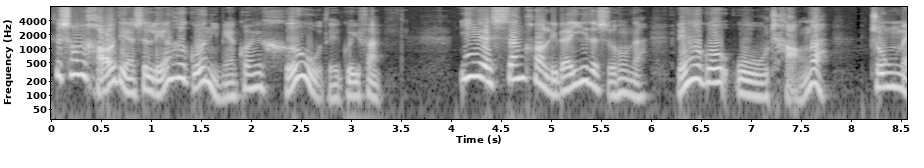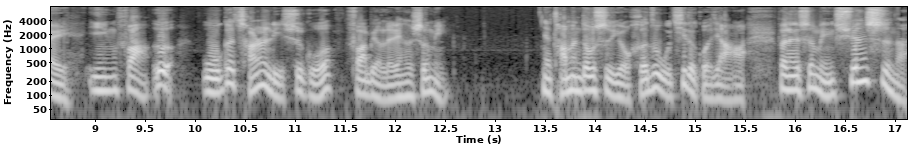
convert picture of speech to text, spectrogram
这稍微好一点是联合国里面关于核武的规范。一月三号礼拜一的时候呢，联合国五常啊，中美英法俄五个常任理事国发表了联合声明。那他们都是有核子武器的国家啊，发表声明宣誓呢，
